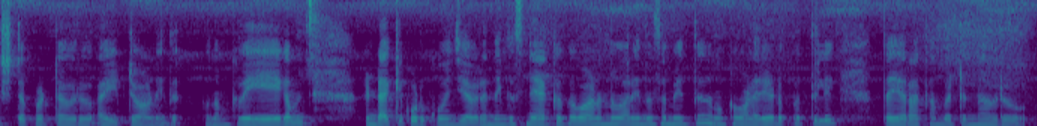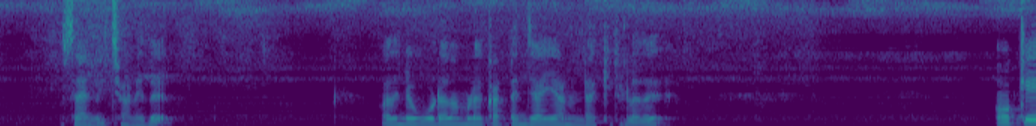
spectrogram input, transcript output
ഇഷ്ടപ്പെട്ട ഒരു ഐറ്റമാണിത്. അപ്പോൾ നമുക്ക് വേഗം ഉണ്ടാക്കി കൊടുക്കുകയും ചെയ്യാം. അവരെന്തെങ്കിലും സ്നാക്കൊക്കെ വേണമെന്ന് പറയുന്ന സമയത്ത് നമുക്ക് വളരെ എളുപ്പത്തിൽ തയ്യാറാക്കാൻ പറ്റുന്ന ഒരു സാൻഡ്വിച്ചാണിത്. അപ്പോൾ അതിന്റെ കൂടെ നമ്മൾ കട്ടൻ ചായയാണ് ഉണ്ടാക്കിയിട്ടുള്ളത്. ഓക്കെ.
